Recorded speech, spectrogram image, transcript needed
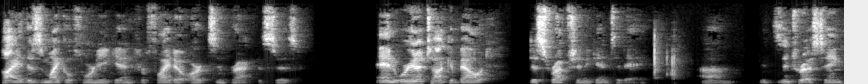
Hi, this is Michael Forney again for Fido Arts and Practices. And we're going to talk about disruption again today. Um, it's interesting.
